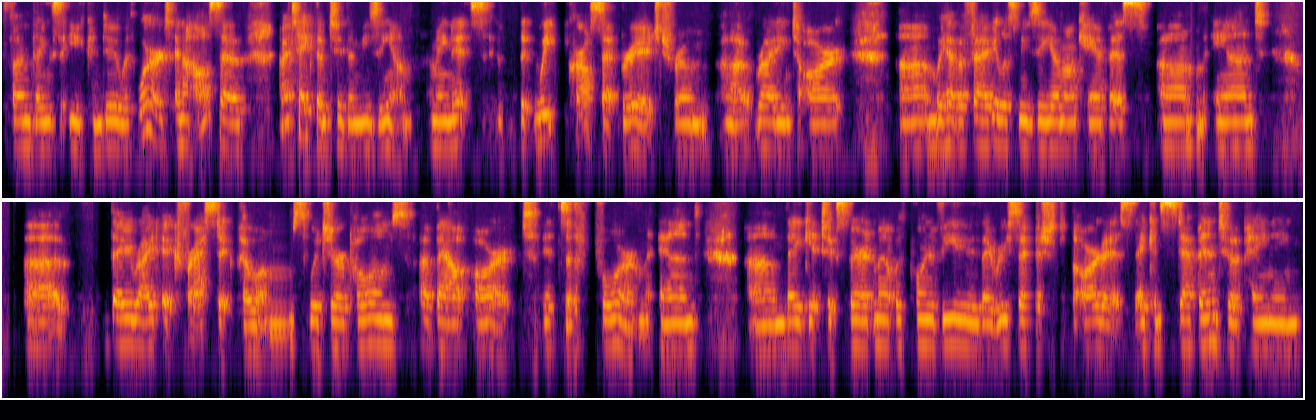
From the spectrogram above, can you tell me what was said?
fun things that you can do with words. And I also I take them to the museum. I mean, it's we cross that bridge from uh, writing to art. Um, we have a fabulous museum on campus, um, and uh, they write ekphrastic poems, which are poems about art. It's a form, and um, they get to experiment with point of view. They research the artist. They can step into a painting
